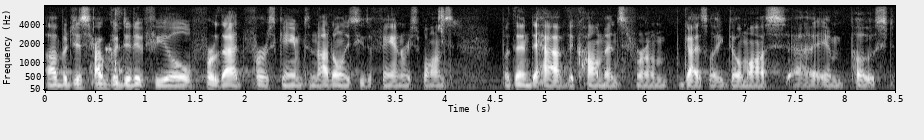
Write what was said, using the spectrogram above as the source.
Uh, but just how good did it feel for that first game to not only see the fan response, but then to have the comments from guys like Domas uh, in post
